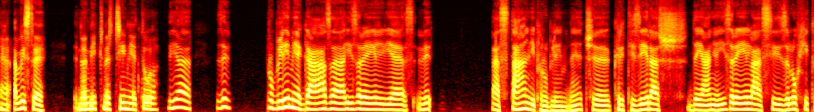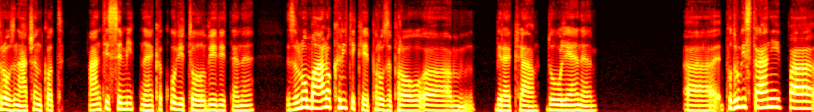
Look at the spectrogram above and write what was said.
E, a veste, na nek način je to. Ja, zdaj, problem je Gaza, Izrael je ta stalni problem. Ne? Če kritiziraš dejanja Izraela, si zelo hitro označen kot antisemit. Ne? Kako vi to vidite? Ne? Zelo malo kritike je pravzaprav, um, bi rekla, dovoljene po drugi strani pa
